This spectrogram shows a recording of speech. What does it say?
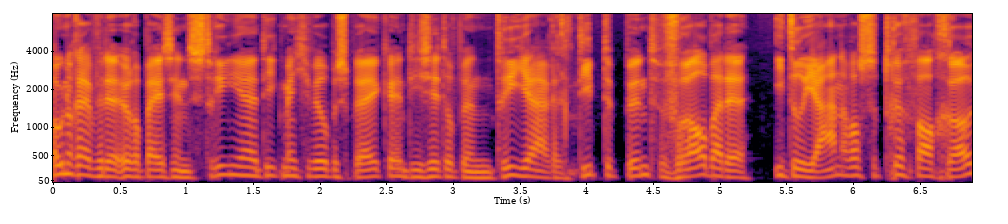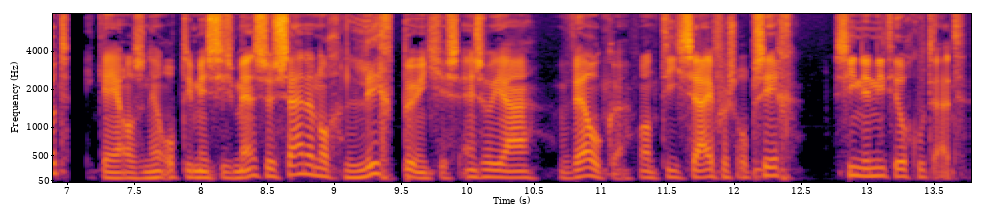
Ook nog even de Europese industrie eh, die ik met je wil bespreken. Die zit op een driejarig dieptepunt. Vooral bij de Italianen was de terugval groot. Ik ken je als een heel optimistisch mens. Dus zijn er nog lichtpuntjes? En zo ja, welke? Want die cijfers op zich zien er niet heel goed uit.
